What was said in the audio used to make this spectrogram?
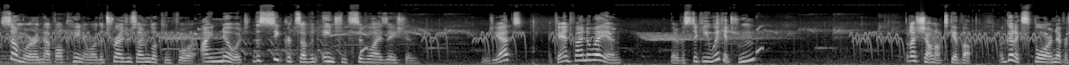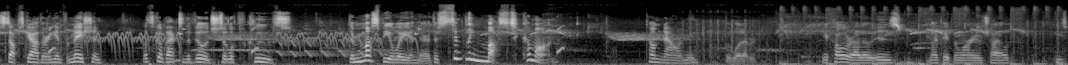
Somewhere in that volcano are the treasures I'm looking for. I know it, the secrets of an ancient civilization. And yet, I can't find a way in. Bit of a sticky wicket, hmm? But I shall not give up. A good explorer never stops gathering information. Let's go back to the village to look for clues. There must be a way in there. There simply must. Come on. Come now, I mean. But whatever. Yeah, Kolorado is my Paper Mario child. He's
